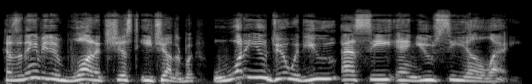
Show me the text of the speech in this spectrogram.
Because I think if you did one, it's just each other. But what do you do with USC and UCLA?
